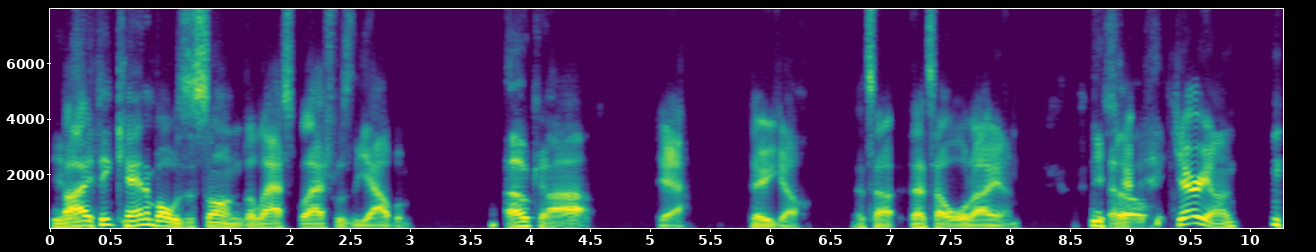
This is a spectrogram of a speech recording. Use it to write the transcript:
you know. I think Cannonball was the song. The last splash was the album. okay, Ah, Yeah, there you go. That's how that's how old I am. yeah. so Carry on.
